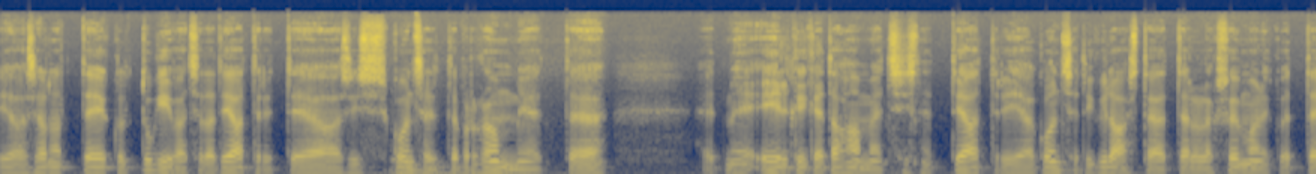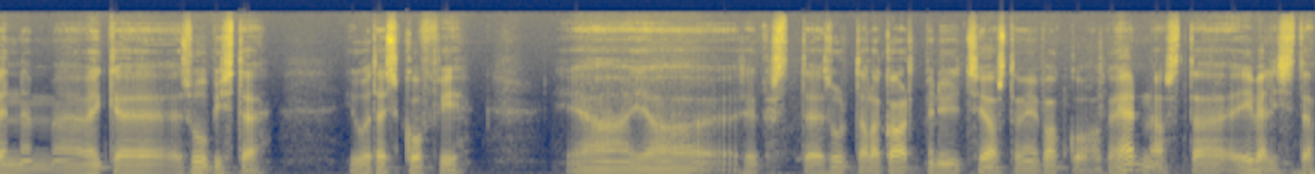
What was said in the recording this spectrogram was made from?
ja seal nad tegelikult tugivad seda teatrite ja siis kontsertide programmi, et et me eelkõige tahame, et siis need teatri- ja kontserdikülastajatel oleks võimalik võtta ennem väike suupiste, juua tass kohvi ja, ja niisugust suurt a la carte menüüd see aasta me ei paku, aga järgmine aasta ei välista.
